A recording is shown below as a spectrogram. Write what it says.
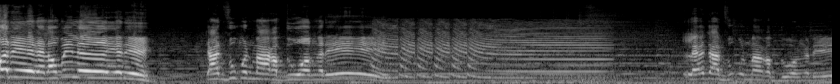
อะดิแต่เราไม่เลยอะดิจานฟุกมันมากับดวงอะดิแล้วจานฟุกมันมากับดวงอะดิ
